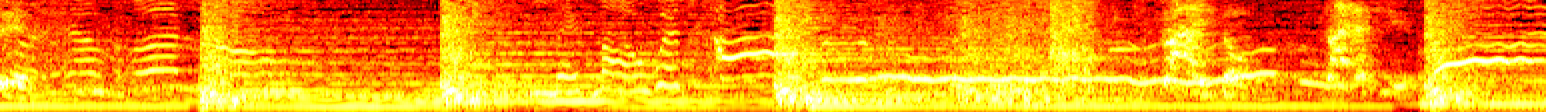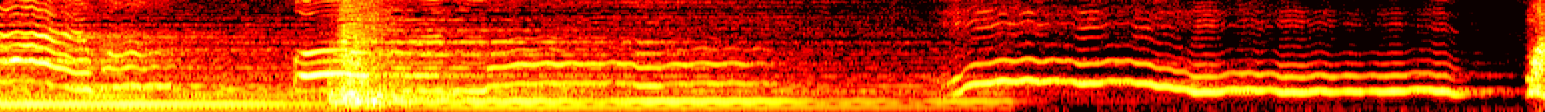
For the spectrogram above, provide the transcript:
você. Sai, então! Sai daqui! Uma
